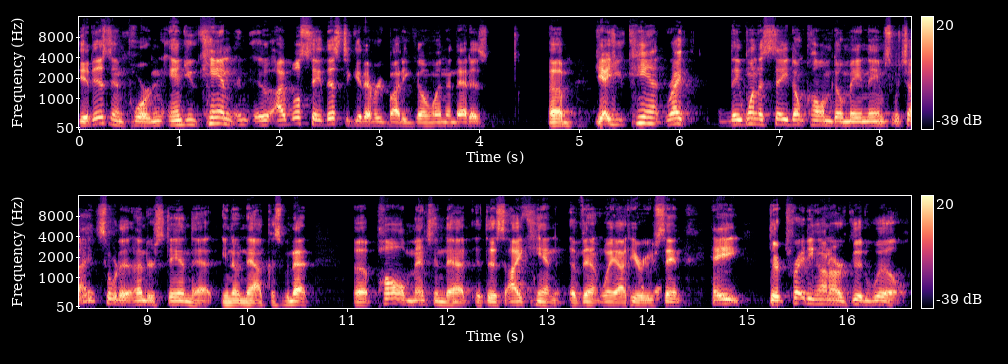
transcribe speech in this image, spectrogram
it is important and you can i will say this to get everybody going and that is um, yeah you can't right they want to say don't call them domain names which i sort of understand that you know now because when that uh, Paul mentioned that at this ICANN event way out here. He was saying, hey, they're trading on our goodwill.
